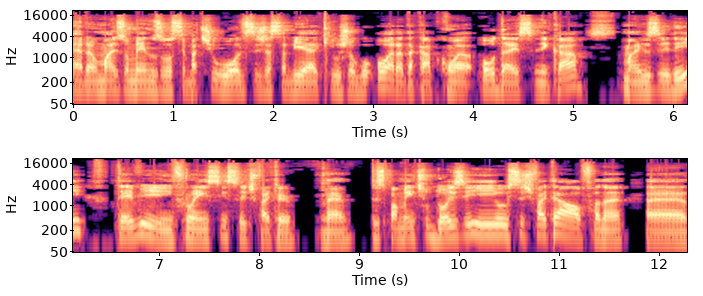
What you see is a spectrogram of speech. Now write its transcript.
era mais ou menos você batia o olho você já sabia que o jogo ou era da Capcom ou da SNK, mas ele teve influência em Street Fighter, né? Principalmente o 2 e o Street Fighter Alpha, né? É,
